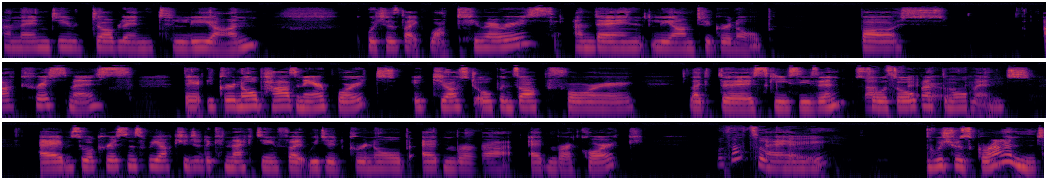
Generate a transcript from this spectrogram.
and then do Dublin to Lyon, which is like what two hours, and then Lyon to Grenoble. But at Christmas, there, Grenoble has an airport. It just opens up for like the ski season. That's so it's open fair, at the okay. moment. Um, so at Christmas we actually did a connecting flight. We did Grenoble, Edinburgh, Edinburgh, Cork. Well, that's okay. Um, which was grand,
